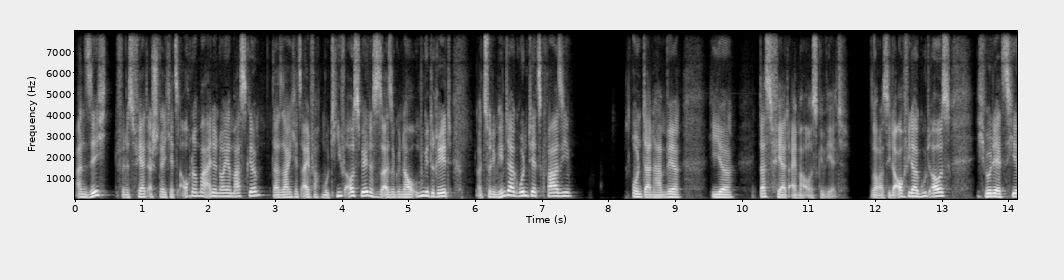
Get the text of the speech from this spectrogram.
an sich. Für das Pferd erstelle ich jetzt auch nochmal eine neue Maske. Da sage ich jetzt einfach Motiv auswählen. Das ist also genau umgedreht zu dem Hintergrund jetzt quasi. Und dann haben wir hier das Pferd einmal ausgewählt. So, das sieht auch wieder gut aus. Ich würde jetzt hier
